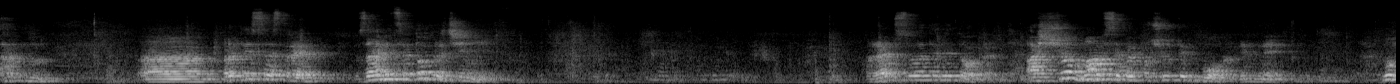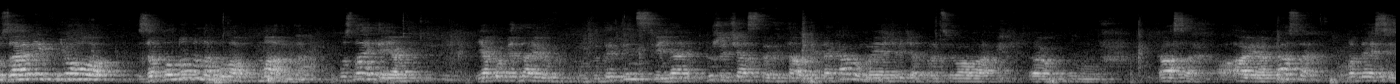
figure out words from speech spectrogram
Е, Брати і сестри, взагалі це добре чи ні? Ремствувати не добре. А що мав себе почути Бог від них? Ну, взагалі в нього запланована була манна. Ну, знаєте, як я пам'ятаю в дитинстві, я дуже часто літав літаками, моя тетя працювала е, в касах, авіакасах в Одесі.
